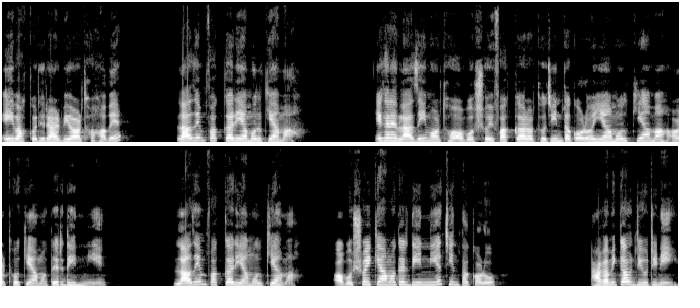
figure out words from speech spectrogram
এই বাক্যটির আরবি অর্থ হবে, লাজিম ফাক্কার ইয়ামুল কিয়ামা। এখানে লাজিম অর্থ অবশ্যই ফাক্কার অর্থ চিন্তা করো, ইয়ামুল কিয়ামা অর্থ কেয়ামতের দিন নিয়ে। লাজিম ফাক্কার ইয়ামুল কিয়ামা। অবশ্যই কেয়ামতের দিন নিয়ে চিন্তা করো। আগামীকাল ডিউটি নেই,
